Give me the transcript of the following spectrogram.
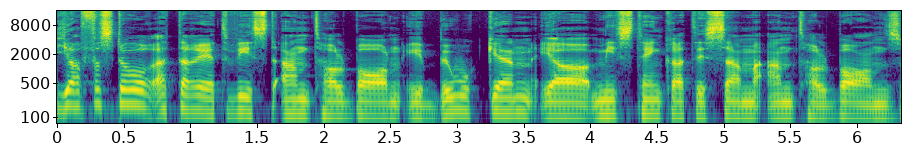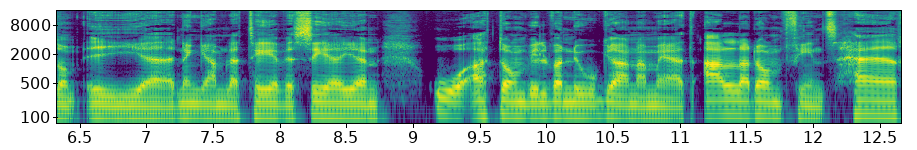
jag förstår att det är ett visst antal barn i boken. Jag misstänker att det är samma antal barn som i eh, den gamla tv-serien och att de vill vara noggranna med att alla de finns här,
